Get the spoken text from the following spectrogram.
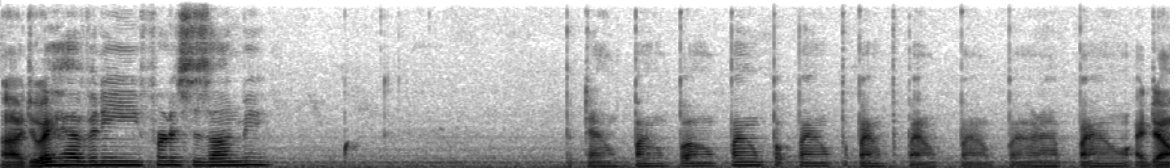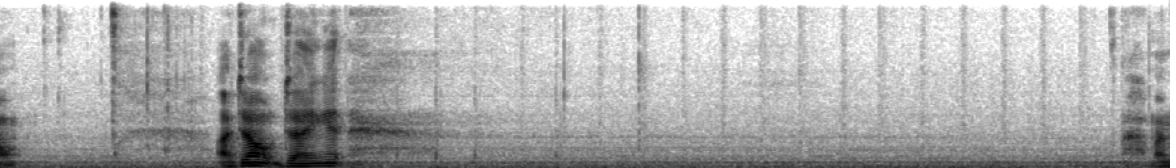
Uh, do I have any furnaces on me? I don't. I don't, dang it. My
